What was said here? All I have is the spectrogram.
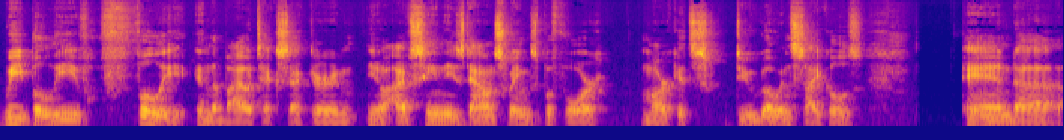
we believe fully in the biotech sector, and you know, I've seen these downswings before. Markets do go in cycles and uh,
